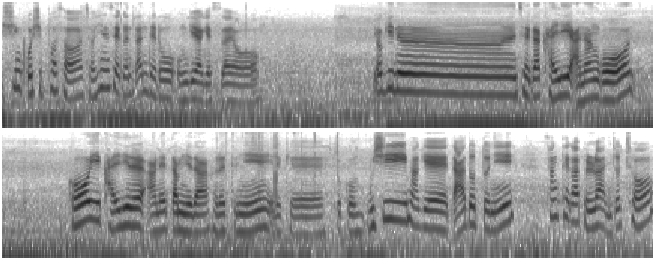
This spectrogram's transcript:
심고 싶어서 저 흰색은 딴 데로 옮겨야겠어요. 여기는 제가 관리 안 한 곳 거의 관리를 안 했답니다. 그랬더니 이렇게 조금 무심하게 놔뒀더니 상태가 별로 안 좋죠.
